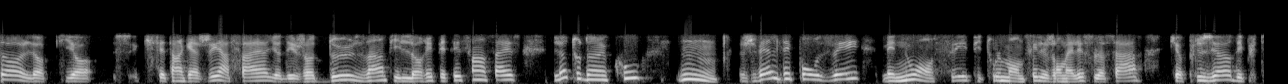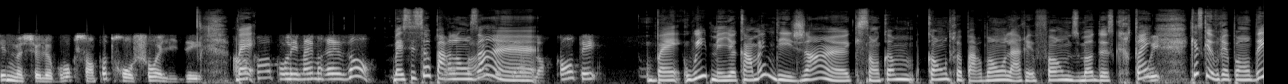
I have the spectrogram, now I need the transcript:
ça, là, qui a qui s'est engagé à faire il y a déjà deux ans, puis il l'a répété sans cesse. Là, tout d'un coup, hmm, je vais le déposer, mais nous, on sait, puis tout le monde sait, les journalistes le savent, qu'il y a plusieurs députés de M. Legault qui sont pas trop chauds à l'idée. Ben, Encore pour les mêmes raisons. Ben c'est ça, parlons-en. Leur compter. Ben oui, mais il y a quand même des gens euh, qui sont comme contre, pardon, la réforme du mode de scrutin. Qu'est-ce que vous répondez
